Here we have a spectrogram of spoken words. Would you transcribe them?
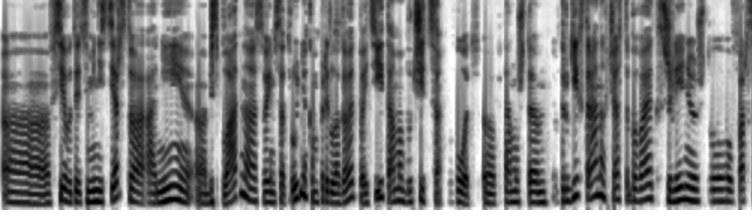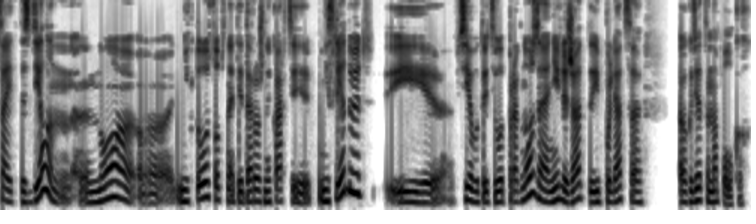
все вот эти министерства, они э, бесплатно своим сотрудникам предлагают пойти там обучиться. Вот, э, потому что в других странах часто бывает, к сожалению, что форсайт сделан, но никто, собственно, этой дорожной карте не следует, и все вот эти вот прогнозы, они лежат и пылятся где-то на полках.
